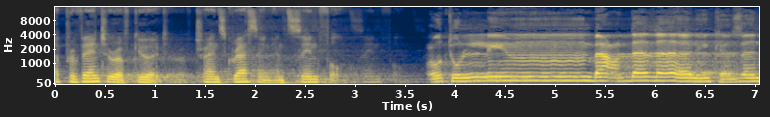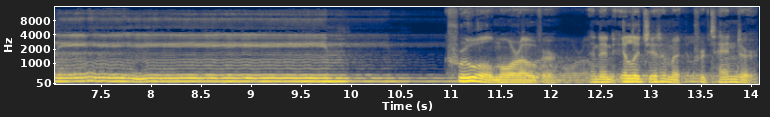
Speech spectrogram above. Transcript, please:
a preventer of good, transgressing and sinful, عتل بعد ذلك زنيم cruel, moreover, and an illegitimate pretender,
